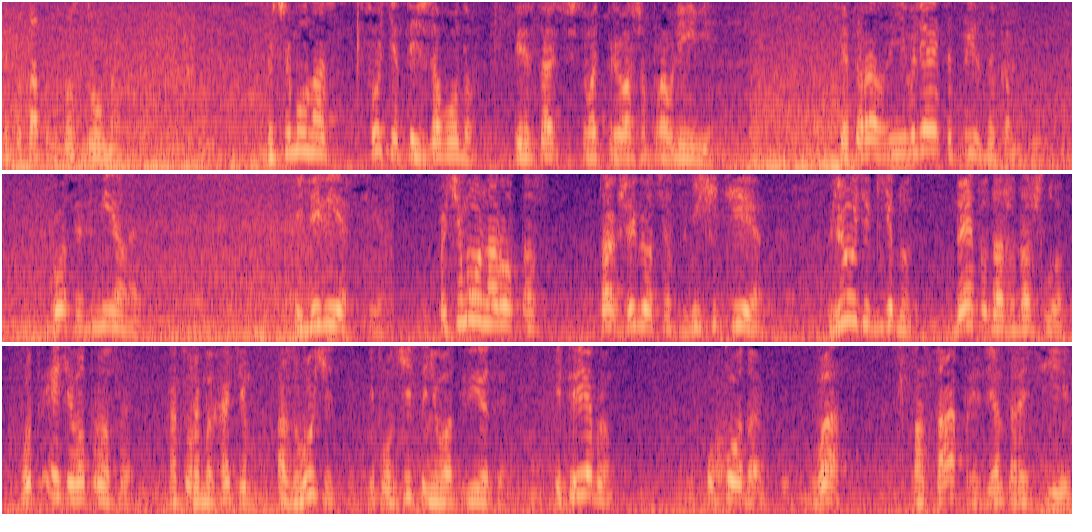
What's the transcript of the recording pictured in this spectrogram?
депутатом Госдумы. Почему у нас сотни тысяч заводов перестали существовать при вашем правлении? Это разве не является признаком госизмены и диверсии? Почему народ нас так живет сейчас в нищете? Люди гибнут, до этого даже дошло. Вот эти вопросы, которые мы хотим озвучить и получить на него ответы. И требуем ухода вас с поста президента России.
